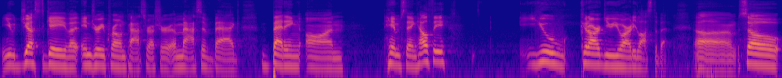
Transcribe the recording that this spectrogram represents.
You just gave an injury-prone pass rusher a massive bag, betting on him staying healthy. You could argue you already lost the bet. Um, so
